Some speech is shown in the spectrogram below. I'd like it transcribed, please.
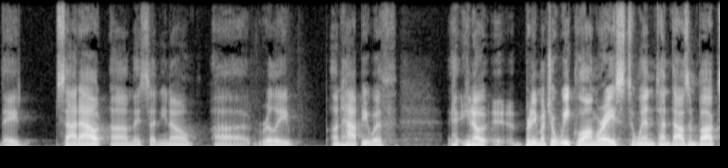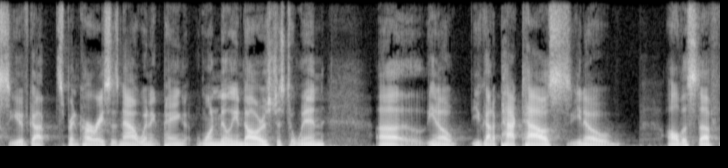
they sat out. Um, they said you know uh, really unhappy with you know, pretty much a week long race to win 10,000 bucks. You've got sprint car races now winning, paying $1 million just to win. Uh, you know, you've got a packed house, you know, all this stuff.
